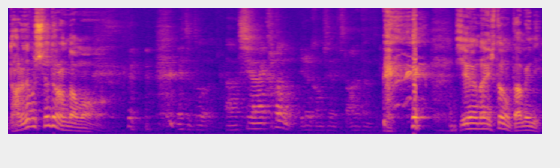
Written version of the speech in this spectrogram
誰でも知ってんだろんなもん えちょっとあの知らない方もいるかもしれないです改めて。知らない人のために。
